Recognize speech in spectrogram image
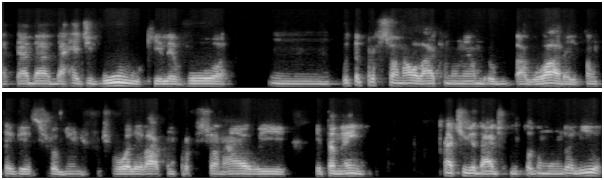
até da, da Red Bull, que levou um puta profissional lá que eu não lembro agora, então teve esse joguinho de futebol lá com um profissional e, e também atividade com todo mundo ali.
